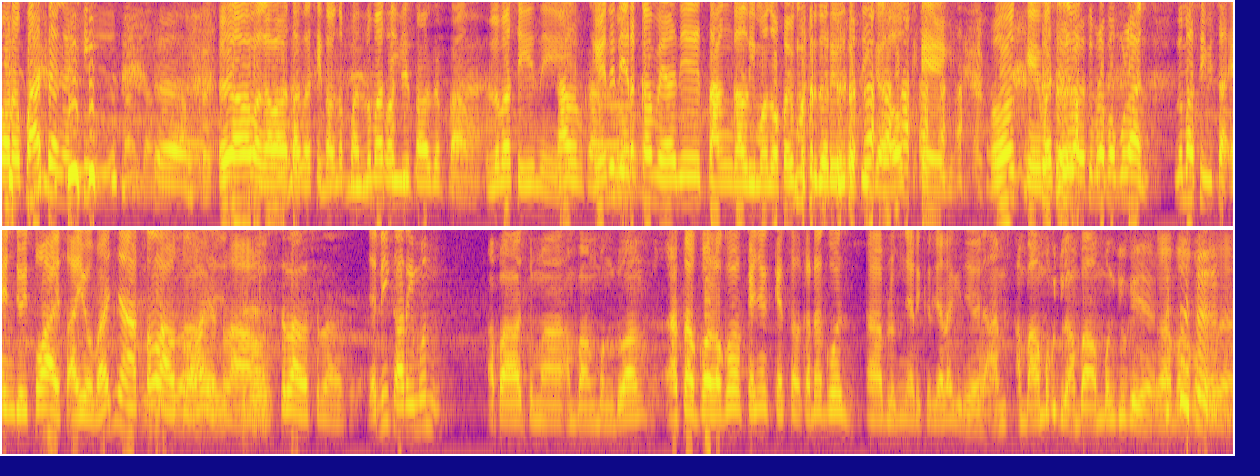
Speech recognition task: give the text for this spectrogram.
orang Padang anjing. Iya, Padang. Kampret. Eh, apa enggak apa-apa masih tahun depan. Lu masih, tahun depan. Lu masih ini. Ini direkam ya ini tanggal 5 November 2023. Oke. Oke, masih waktu berapa bulan? Lu masih bisa enjoy twice. Ayo banyak, selalu selalu ya Twice, selalu. Selalu, selalu. selalu. Jadi Karimun apa cuma ambang-ambang doang? Atau kalau gua kayaknya cancel karena gua eh, belum nyari kerja lagi Ya, ambang-ambang juga ambang-ambang juga ya. Gua apa gua.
